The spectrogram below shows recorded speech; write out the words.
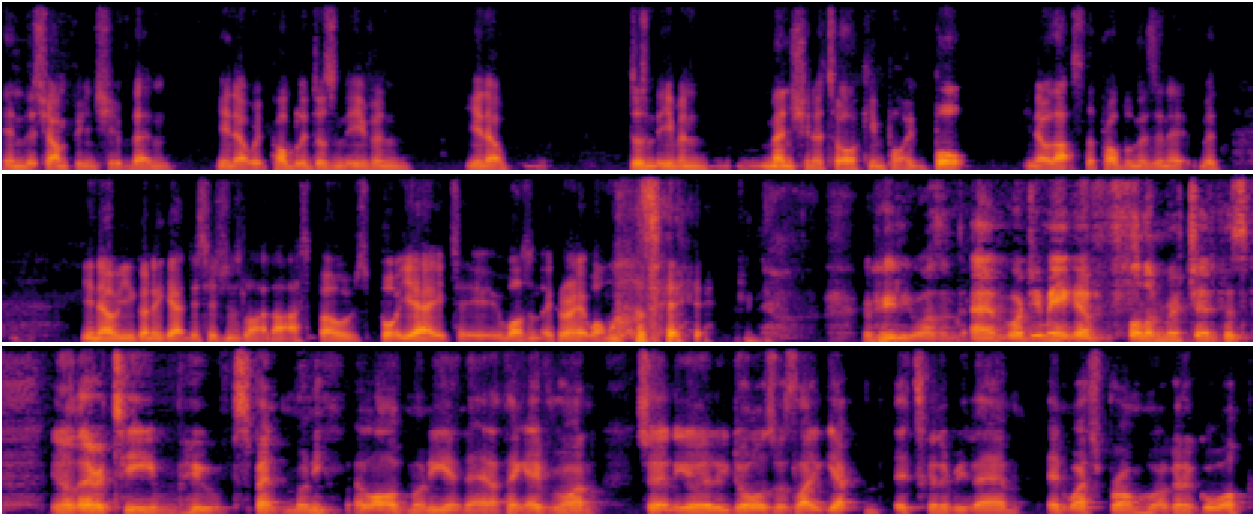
in the championship, then you know it probably doesn't even you know, doesn't even mention a talking point. But you know, that's the problem, isn't it? With you know, you're going to get decisions like that, I suppose. But yeah, it, it wasn't a great one, was it? No, it really wasn't. Um, what do you make of Fulham, Richard? Because you know they're a team who've spent money, a lot of money, and, and I think everyone certainly early doors was like, "Yep, it's going to be them in West Brom who are going to go up."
